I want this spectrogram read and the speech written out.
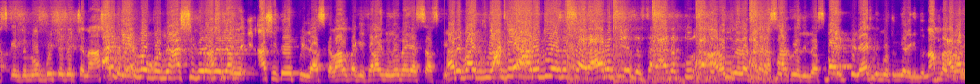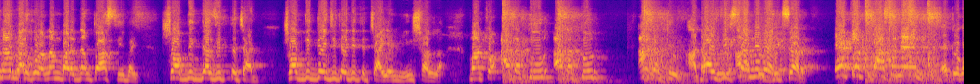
আজকে কিন্তু নব্বই তে বেচছে না আশি আরে তে কে নব্বই? আমি আশি করে বললাম। আশিতে এপ্রিল আজকে লাল পাখি খেলা কিন্তু জমে গেছে আজকে। আরে ভাই লাগলে আরও দুই হাজার স্যার আরও দুই হাজার স্যার আটাত্তর আরও দুই হাজার টাকা সার করে দিল আজকে ভাই এপ্রিল একদম নতুন গাড়ি কিন্তু নাম্বার আবার নাম্বার করা নাম্বারের দাম তো আসছি ভাই। সব দিক দিয়ে জিততে চান সব দিক দিয়ে জিতে দিতে চাই আমি ইনশাল্লাহ। মাত্র আটাত্তর আটাত্তর আটাত্তর। ভাই জিক্সার নেবেন? জিক্সার এক লাখ পাঁচ নেন। এক লক্ষ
